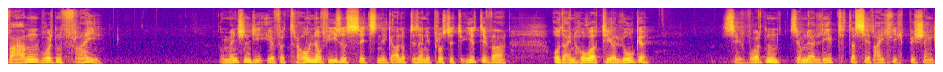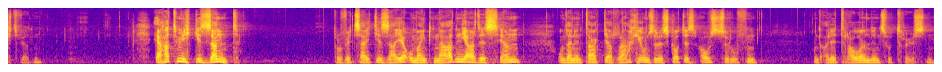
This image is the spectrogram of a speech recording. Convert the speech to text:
waren, wurden frei. Und Menschen, die ihr Vertrauen auf Jesus setzen, egal ob das eine Prostituierte war oder ein hoher Theologe, sie wurden, sie haben erlebt, dass sie reichlich beschenkt werden. Er hat mich gesandt, prophezeit Jesaja, um ein Gnadenjahr des Herrn und einen Tag der Rache unseres Gottes auszurufen und alle Trauernden zu trösten.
